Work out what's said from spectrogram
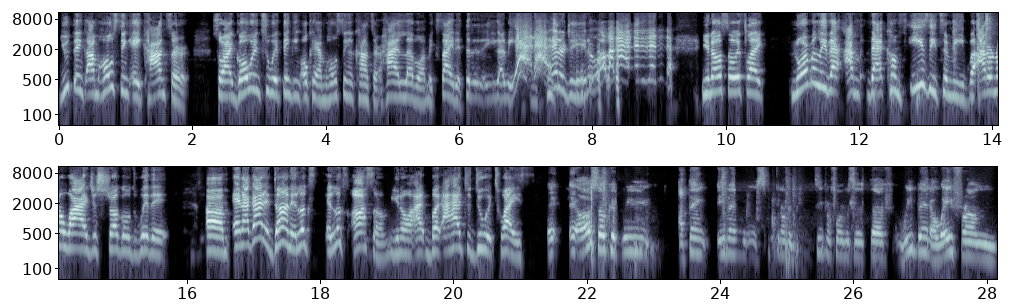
you think I'm hosting a concert so I go into it thinking, okay, I'm hosting a concert, high level, I'm excited. You got to be ah, energy, you know. Oh my god, you know. So it's like normally that I'm that comes easy to me, but I don't know why I just struggled with it. Um, and I got it done. It looks it looks awesome, you know. I but I had to do it twice. It, it also could be I think even speaking on the BET performance and stuff, we've been away from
